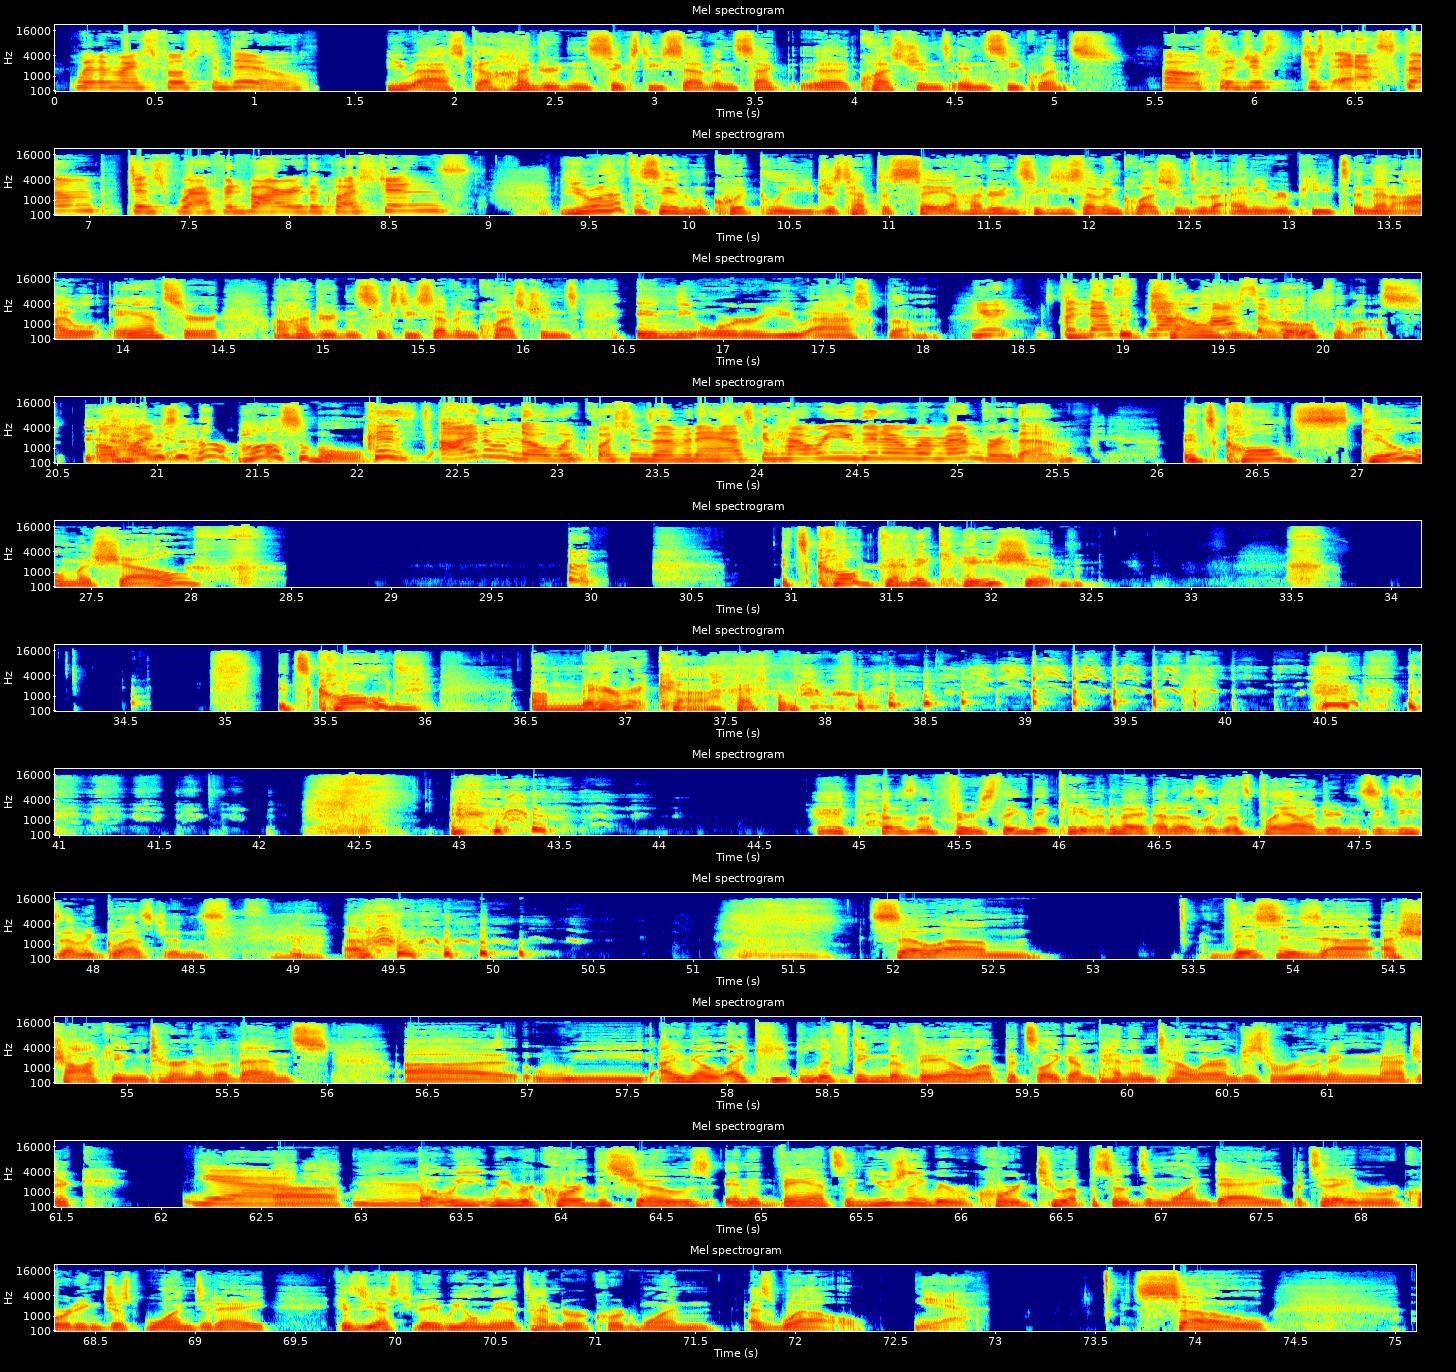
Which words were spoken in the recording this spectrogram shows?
What am I supposed to do? You ask 167 sec- uh, questions in sequence. Oh, so just just ask them, just rapid fire the questions. You don't have to say them quickly. You just have to say 167 questions without any repeats, and then I will answer 167 questions in the order you ask them. You, but that's it not challenges possible. both of us. Oh How is it not possible? Because I don't know what questions I'm going to ask, and how are you going to remember them? It's called skill, Michelle. It's called dedication. It's called America. I don't know. that was the first thing that came into my head. I was like, let's play 167 questions. Uh, so, um, this is a, a shocking turn of events. Uh, we, I know I keep lifting the veil up. It's like I'm Penn and Teller. I'm just ruining magic. Yeah. Uh, Yeah. But we, we record the shows in advance and usually we record two episodes in one day, but today we're recording just one today because yesterday we only had time to record one as well. yeah. So,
